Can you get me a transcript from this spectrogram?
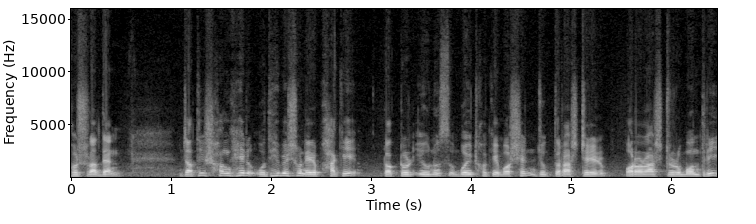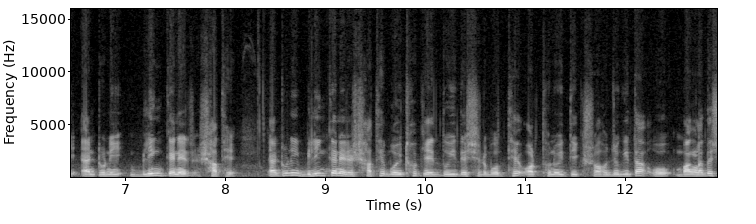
ঘোষণা দেন। জাতিসংঘের অধিবেশনের ফাঁকে ডক্টর ইউনুস বৈঠকে বসেন যুক্তরাষ্ট্রের পররাষ্ট্রমন্ত্রী অ্যান্টনি ব্লিংকেনের সাথে। অ্যান্টনি ব্লিংকেনের সাথে বৈঠকে দুই দেশের মধ্যে অর্থনৈতিক সহযোগিতা ও বাংলাদেশ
